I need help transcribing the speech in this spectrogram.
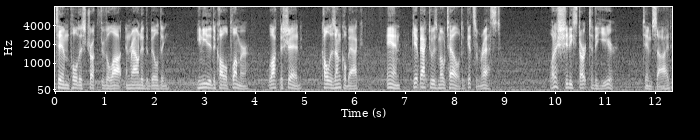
Tim pulled his truck through the lot and rounded the building. He needed to call a plumber, lock the shed, call his uncle back, and get back to his motel to get some rest. What a shitty start to the year, Tim sighed.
